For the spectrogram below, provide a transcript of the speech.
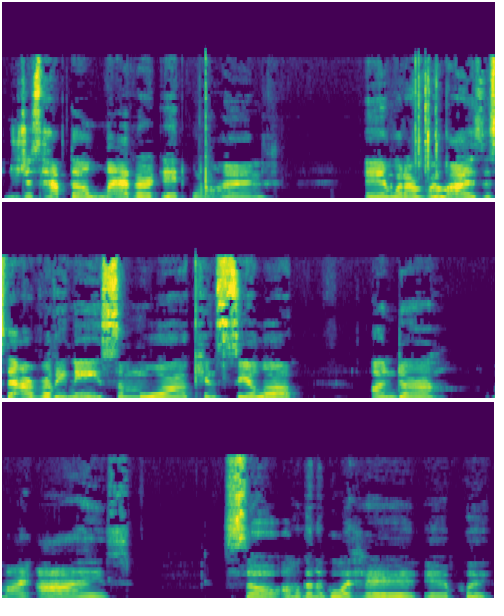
you just have to lather it on. And what I realized is that I really need some more concealer under my eyes. So I'm going to go ahead and put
